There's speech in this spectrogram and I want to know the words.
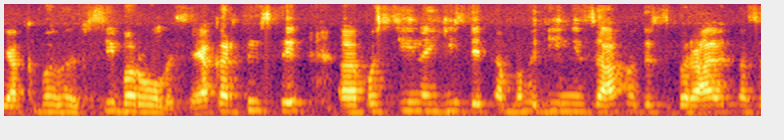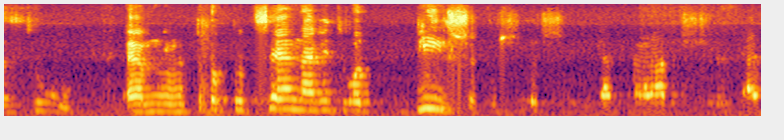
як ми всі боролися, як артисти е, постійно їздять на благодійні заходи, збирають на ЗСУ. Ем, тобто, це навіть от більше, це ширше. Я така рада, що ця,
